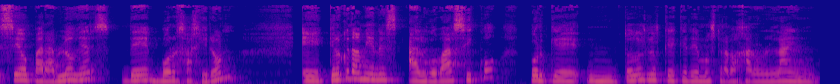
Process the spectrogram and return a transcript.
SEO para bloggers de Borja Girón. creo que también es algo básico porque mm, todos los que queremos trabajar online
